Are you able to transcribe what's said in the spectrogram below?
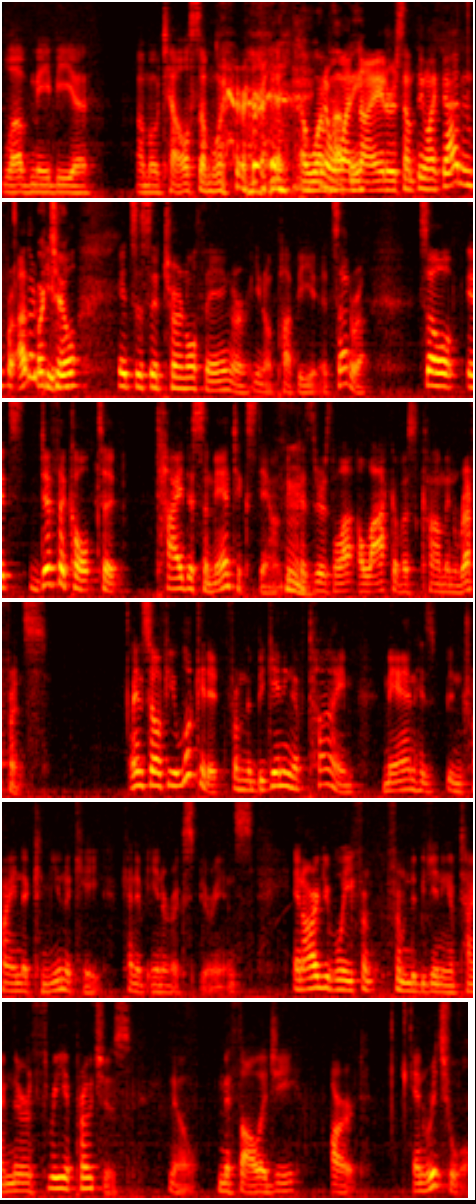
love may be a, a motel somewhere, A warm you know, one night or something like that. And for other Or people, two. it's this eternal thing, or you know, puppy, etc. So it's difficult to tie the semantics down Hmm. because there's a, lot, a lack of a common reference. And so if you look at it from the beginning of time, man has been trying to communicate kind of inner experience. And arguably, from, from the beginning of time, there are three approaches you know, mythology, art, and ritual.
